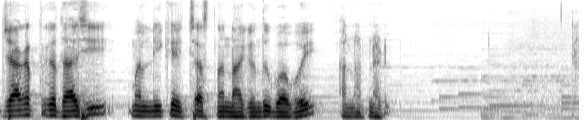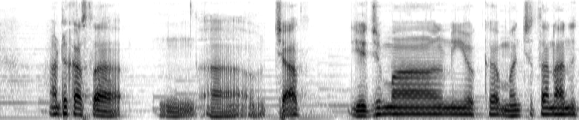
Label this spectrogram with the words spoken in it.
జాగ్రత్తగా దాచి మళ్ళీ నీకే ఇచ్చేస్తున్నాను నాకెందుకు బాబోయ్? అని అంటున్నాడు అంటే కాస్త చే యజమాని యొక్క మంచితనాన్ని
